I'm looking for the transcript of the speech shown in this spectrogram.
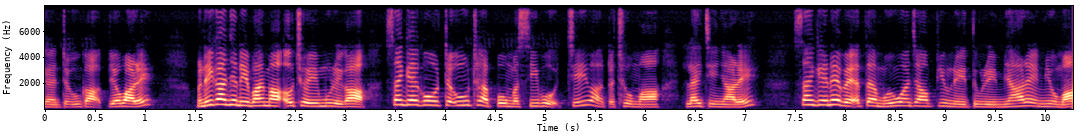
ခံတအူးကပြောပါတယ်။မနေ့ကညနေပိုင်းမှာအုပ်ချုပ်ရေးမှုတွေကဆိုင်ကယ်ကိုတအူးထပ်ပိုမစည်းဖို့ကျေးရွာတချို့မှာလိုက်ကြေညာတယ်။ ဆိုင်ကယ်နဲ့ပဲအသက်မွေးဝမ်းကြောင်းပြုနေသူတွေများတဲ့မြို့မှာ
